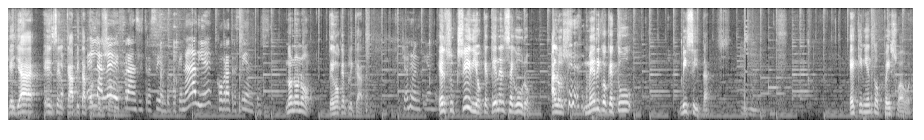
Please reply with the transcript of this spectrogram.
que ya es el capital por En la persona. ley, Francis, 300, porque nadie cobra 300. No, no, no, tengo que explicar. Yo no entiendo. El subsidio que tiene el seguro a los médicos que tú visitas es 500 pesos ahora.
